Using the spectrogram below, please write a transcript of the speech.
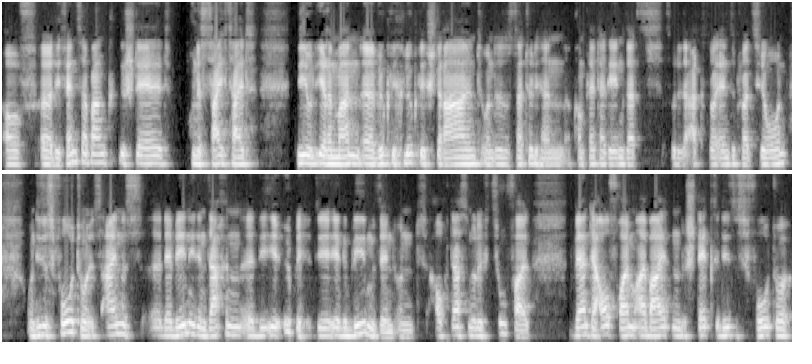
auf äh, die Fensterbank gestellt und es zeigt halt sie und ihren Mann äh, wirklich glücklich strahlend. Und es ist natürlich ein kompletter Gegensatz zu dieser aktuellen Situation. Und dieses Foto ist eines äh, der wenigen Sachen, äh, die ihr üblich, die ihr geblieben sind. Und auch das nur durch Zufall. Während der Aufräumarbeiten steckte dieses Foto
